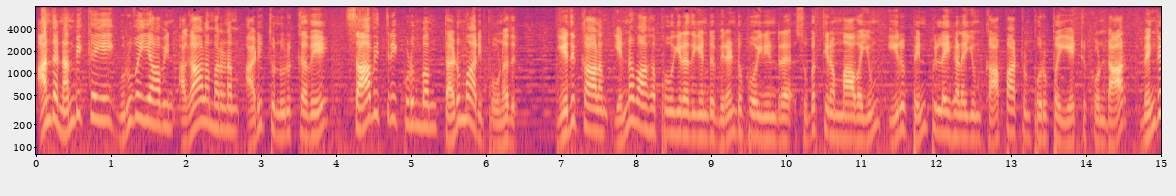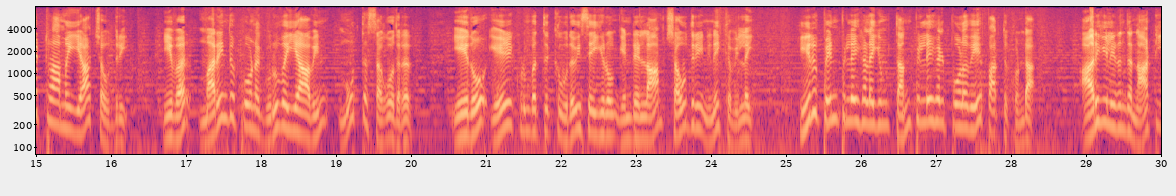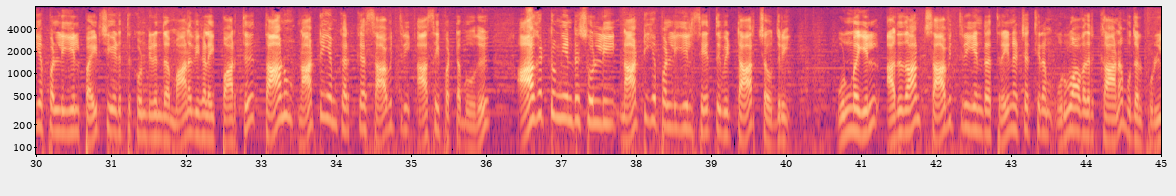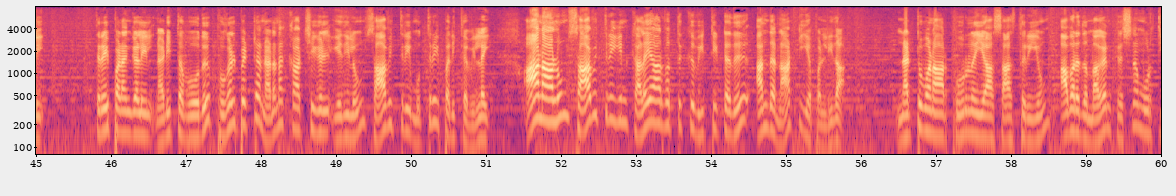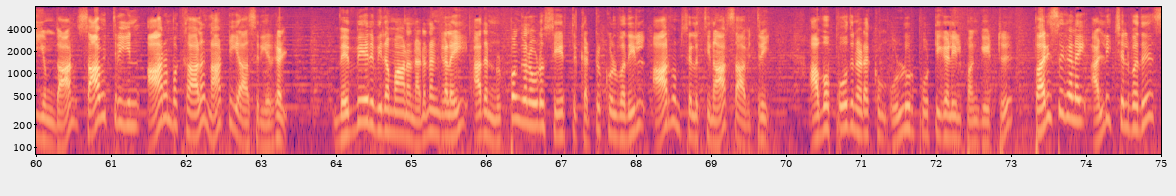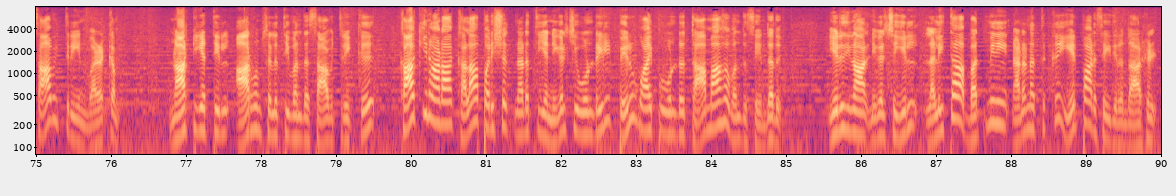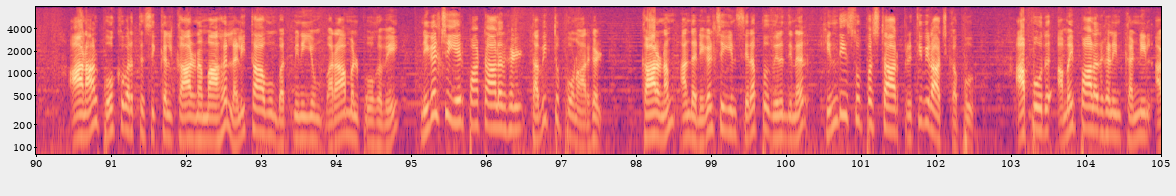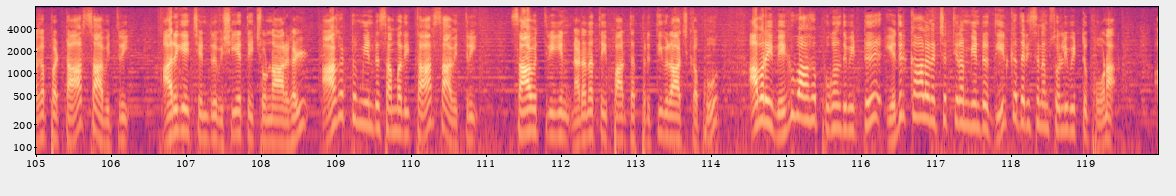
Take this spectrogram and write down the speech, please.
அந்த நம்பிக்கையை குருவையாவின் அகால மரணம் அடித்து நுறுக்கவே சாவித்ரி குடும்பம் தடுமாறி போனது. எதிர்காலம் என்னவாகப் போகிறது என்று மிரண்டு போய் நின்ற சுபத்திரம்மாவையும் இரு பெண் பிள்ளைகளையும் காப்பாற்றும் பொறுப்பை ஏற்றுக்கொண்டார் வெங்கட்ராமையா சௌத்ரி. இவர் மறைந்து போன குருவையாவின் மூத்த சகோதரர். ஏதோ ஏழை குடும்பத்துக்கு உதவி செய்கிறோம் என்றெல்லாம் சௌத்ரி நினைக்கவில்லை. இரு பெண் பிள்ளைகளையும் தம் பிள்ளைகள் போலவே பார்த்து கொண்டார். அருகில் இருந்த நாட்டிய பள்ளியில் பயிற்சி எடுத்துக் கொண்டிருந்த மாணவிகளை பார்த்து தானும் நாட்டியம் கற்க சாவித்ரி ஆசைப்பட்டபோது ஆகட்டும் என்று சொல்லி நாட்டிய பள்ளியில் சேர்த்துவிட்டார் சௌத்ரி. உண்மையில் அதுதான் சாவித்ரி என்ற திரை நட்சத்திரம் உருவாவதற்கான முதல் புள்ளி. திரைப்படங்களில் நடித்தபோது புகழ்பெற்ற நடனக் காட்சிகள் எதிலும் சாவித்ரி முத்திரை பதிக்கவில்லை. ஆனாலும் சாவித்ரியின் கலையார்வத்துக்கு வித்திட்டது அந்த நாட்டிய பள்ளிதான். நட்டுவனார் பூர்ணையா சாஸ்திரியும் அவரது மகன் கிருஷ்ணமூர்த்தியும் தான் சாவித்ரியின் ஆரம்பகால நாட்டிய ஆசிரியர்கள். வெவ்வேறு விதமான நடனங்களை அதன் நுட்பங்களோடு சேர்த்து கற்றுக்கொள்வதில் ஆர்வம் செலுத்தினார் சாவித்ரி. அவ்வப்போது நடக்கும் உள்ளூர் போட்டிகளில் பங்கேற்று பரிசுகளை அள்ளிச் செல்வது சாவித்ரியின் வழக்கம். நாட்டியத்தில் ஆர்வம் செலுத்தி வந்த சாவித்ரிக்கு காக்கிநாடா கலா பரிஷத் நடத்திய நிகழ்ச்சி ஒன்றில் பெரு வாய்ப்பு ஒன்று தாமாக வந்து சேர்ந்தது. இறுதி நாள் நிகழ்ச்சியில் லலிதா பத்மினி நடனத்துக்கு ஏற்பாடு செய்திருந்தார்கள். ஆனால் போக்குவரத்து சிக்கல் காரணமாக லலிதாவும் பத்மினியும் வராமல் போகவே நிகழ்ச்சி ஏற்பாட்டாளர்கள் தவித்து போனார்கள். காரணம் அந்த நிகழ்ச்சியின் சிறப்பு விருந்தினர் ஹிந்தி சூப்பர் ஸ்டார் பிருத்திவிராஜ் கபூர். அப்போது அமைப்பாளர்களின் கண்ணில் அகப்பட்டார் சாவித்ரி. அருகே சென்று விஷயத்தை சொன்னார்கள் ஆகட்டும் என்று சம்மதித்தார் சாவித்ரி. சாவித்ரியின் நடனத்தை பார்த்த பிருத்திவிராஜ் கபூர் அவரை வெகுவாக புகழ்ந்துவிட்டு எதிர்கால நட்சத்திரம் என்று தீர்க்க தரிசனம் சொல்லிவிட்டு போனார்.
